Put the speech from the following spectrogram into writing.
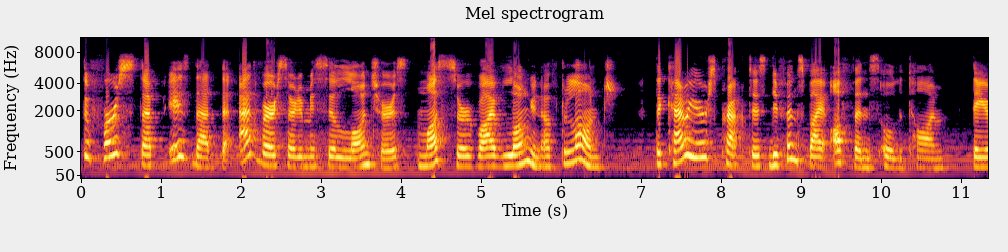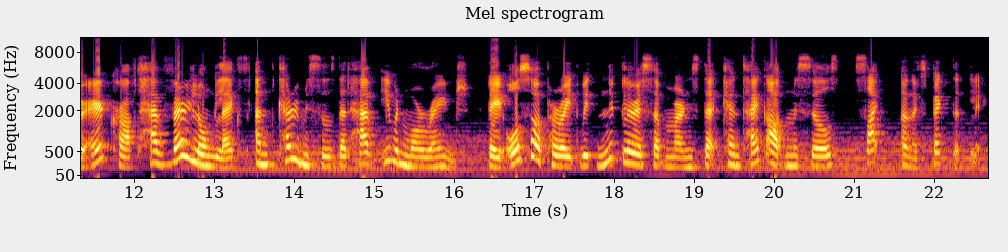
The first step is that the adversary missile launchers must survive long enough to launch. The carriers practice defense by offense all the time. Their aircraft have very long legs and carry missiles that have even more range. They also operate with nuclear submarines that can take out missile sites unexpectedly.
